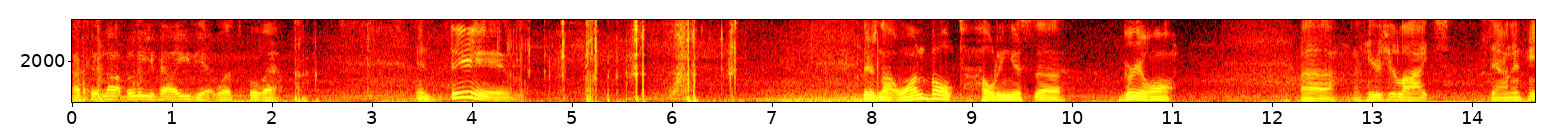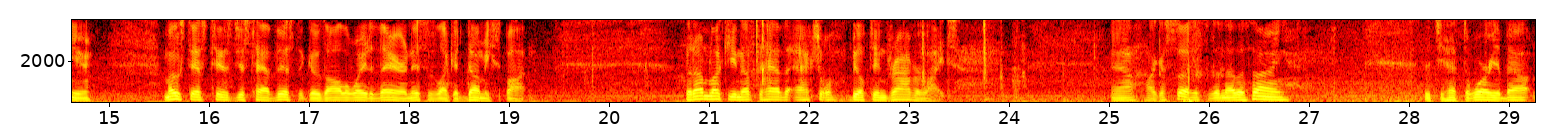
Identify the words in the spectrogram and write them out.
I could not believe how easy it was to pull out. And then there's not one bolt holding this uh, grill on. Uh, and here's your lights down in here. Most S10s just have this that goes all the way to there and this is like a dummy spot. But I'm lucky enough to have the actual built-in driver lights. Now, like I said, this is another thing that you have to worry about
